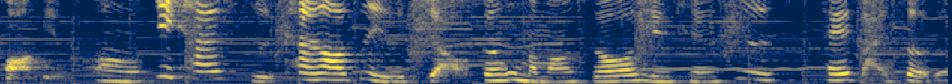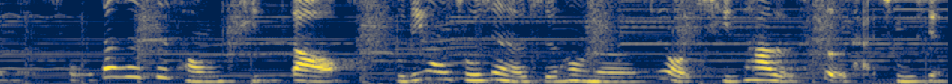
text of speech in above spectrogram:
画面。嗯，一开始看到自己的脚跟雾茫茫的时候，眼前是。黑白色的没错，但是自从提到土地公出现的时候呢，就有其他的色彩出现，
